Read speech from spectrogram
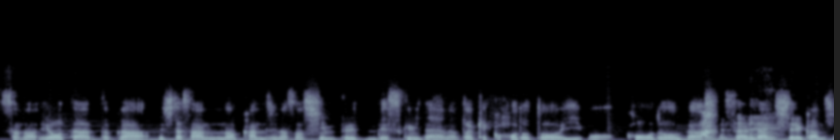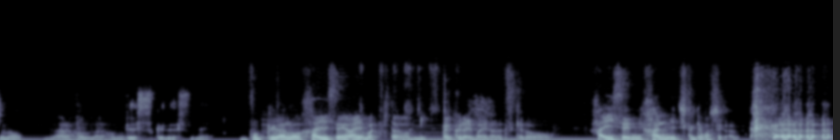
その、ヨータとか、藤田さんの感じのそのシンプルデスクみたいなのとは結構程遠い、もう行動が 散乱してる感じのなるほど、なるほど。デスクですね。僕、あの、配線 iMac 来たのは3日くらい前なんですけど、配線に半日かけましたからね。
